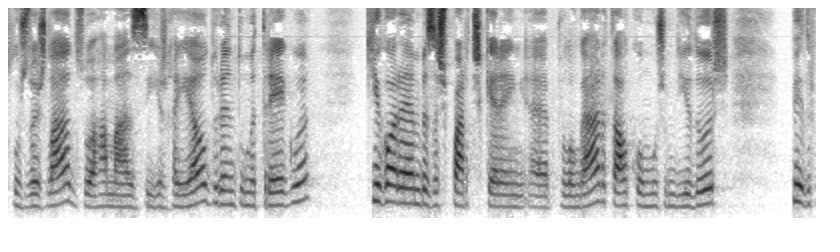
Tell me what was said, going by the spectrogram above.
pelos dois lados, o Hamas e Israel, durante uma trégua que agora ambas as partes querem uh, prolongar, tal como os mediadores. Pedro,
